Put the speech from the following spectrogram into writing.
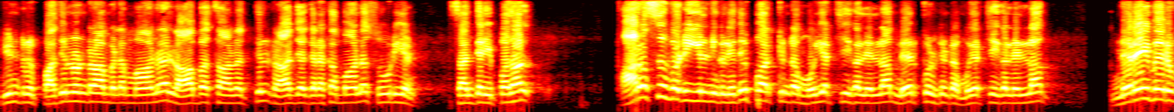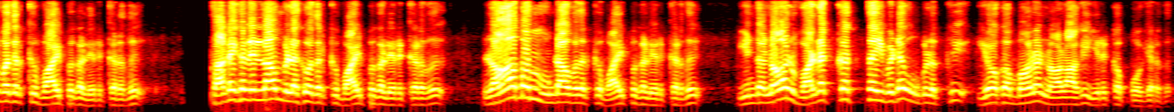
இன்று பதினொன்றாம் இடமான லாபஸ்தானத்தில் ராஜகிரகமான சூரியன் சஞ்சரிப்பதால் அரசு வழியில் நீங்கள் எதிர்பார்க்கின்ற முயற்சிகள் எல்லாம் மேற்கொள்கின்ற முயற்சிகள் எல்லாம் நிறைவேறுவதற்கு வாய்ப்புகள் இருக்கிறது. தடைகள் எல்லாம் விலகுவதற்கு வாய்ப்புகள் இருக்கிறது. லாபம் உண்டாவதற்கு வாய்ப்புகள் இருக்கிறது. இந்த நாள் வழக்கத்தை விட உங்களுக்கு யோகமான நாளாக இருக்க போகிறது.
